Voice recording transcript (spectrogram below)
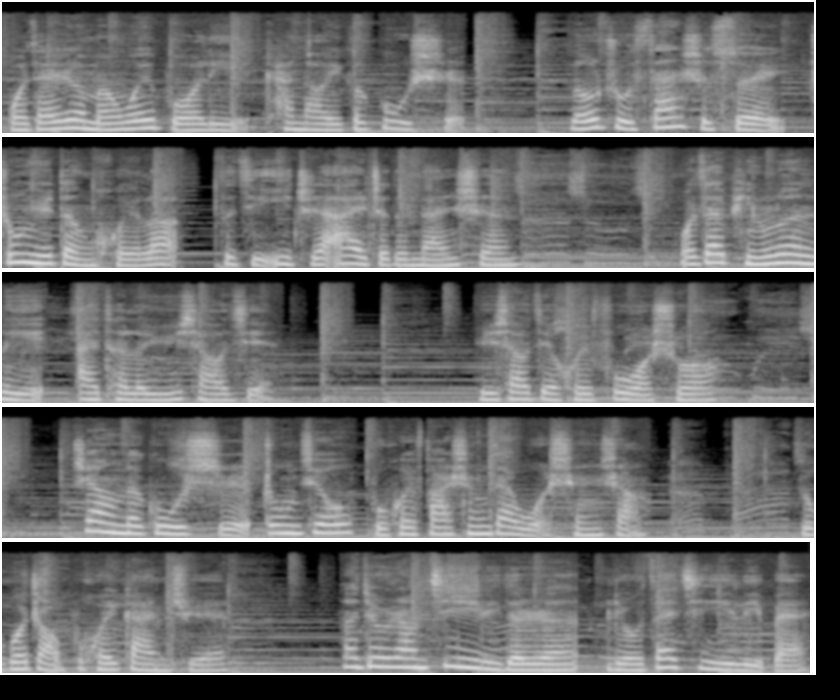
我在热门微博里看到一个故事，楼主三十岁终于等回了自己一直爱着的男神。我在评论里艾特了于小姐，于小姐回复我说：“这样的故事终究不会发生在我身上。如果找不回感觉，那就让记忆里的人留在记忆里呗，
